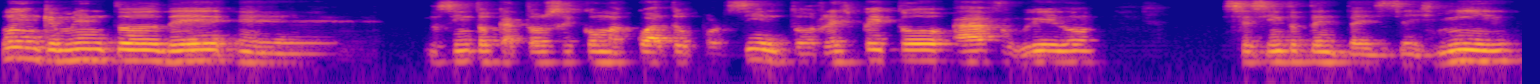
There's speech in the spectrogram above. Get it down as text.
un incremento de eh, 214,4% respecto a febrero, 636 mil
